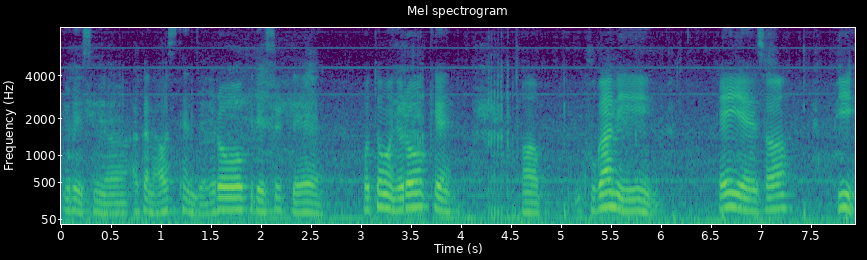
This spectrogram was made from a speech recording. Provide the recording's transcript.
이렇게 있으면 아까 나왔을 텐데 이렇게 됐을 때 보통은 이렇게 어, 구간이 A에서 B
